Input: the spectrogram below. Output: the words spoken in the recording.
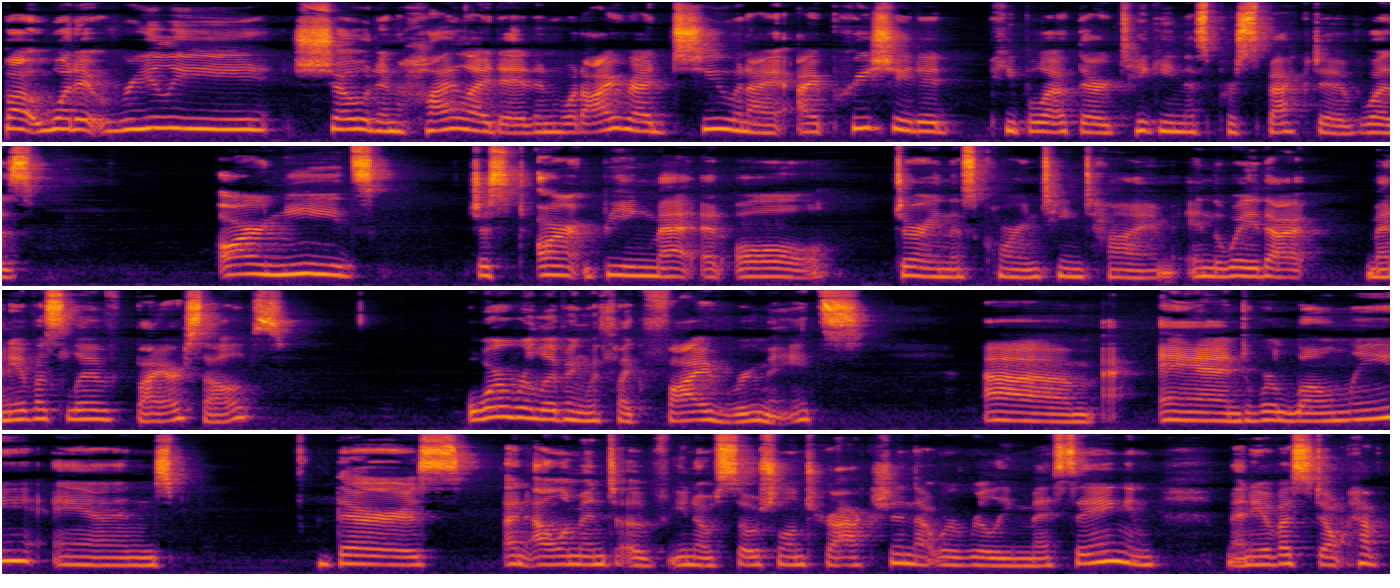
But what it really showed and highlighted, and what I read too, and I, I appreciated people out there taking this perspective, was our needs just aren't being met at all during this quarantine time in the way that many of us live by ourselves or we're living with like five roommates um, and we're lonely and there's an element of you know social interaction that we're really missing and many of us don't have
